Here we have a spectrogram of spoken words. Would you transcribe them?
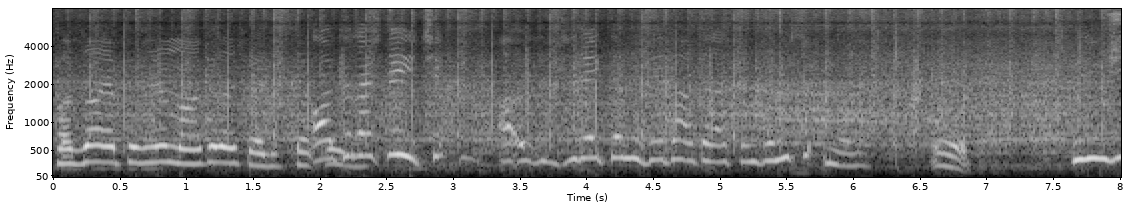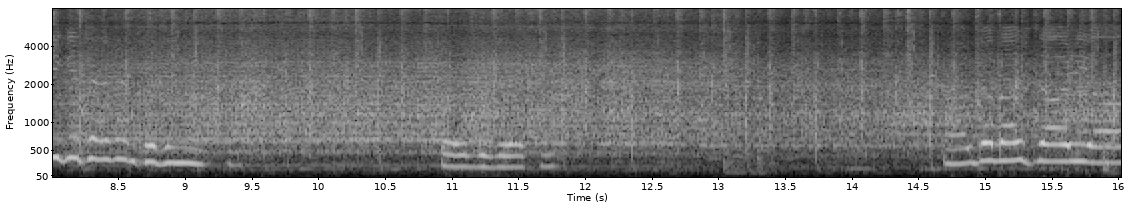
Kaza yapabilirim arkadaşlar dikkatli olun. Arkadaşlar için reklam izleyip arkadaşların canını sıkmıyor. Evet. Birinciyi geçerken kazanıyorsun. Şöyle bir bırakın. Arkadaşlar ya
